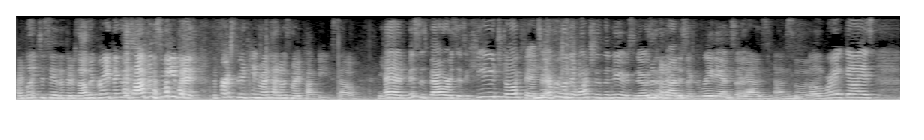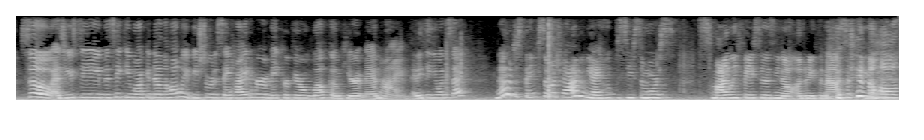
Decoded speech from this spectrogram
I'd like to say that there's other great things that happened to me, but the first thing that came to my head was my puppy. So, yeah. And Mrs. Bowers is a huge dog fan, so everyone that watches the news knows that that is a great answer. yes, absolutely. All right, guys. So, as you see Miss Hickey walking down the hallway, be sure to say hi to her and make her feel welcome here at Manheim. Anything you want to say? No, just thank you so much for having me. I hope to see some more s- smiley faces, you know, underneath the mask in the halls.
